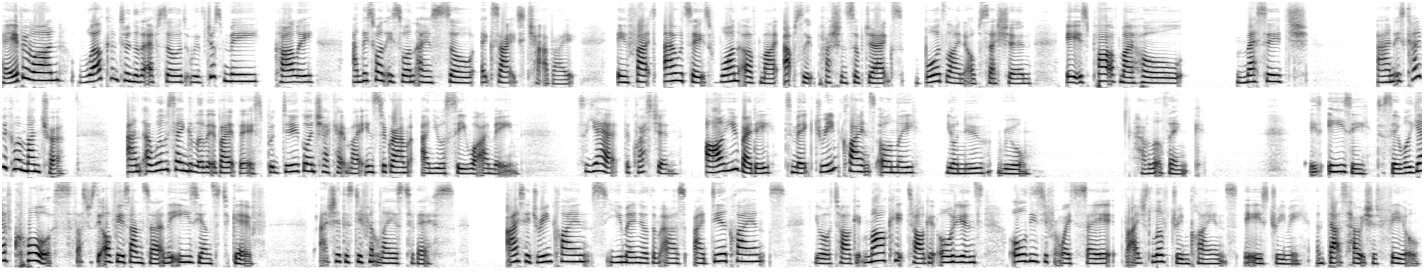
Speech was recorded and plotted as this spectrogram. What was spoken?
Hey everyone, welcome to another episode with just me, Carly, and this one is one I am so excited to chat about. In fact, I would say it's one of my absolute passion subjects, borderline obsession. It is part of my whole message and it's kind of become a mantra. And I will be saying a little bit about this, but do go and check out my Instagram and you will see what I mean. So, yeah, the question Are you ready to make dream clients only your new rule. Have a little think. It's easy to say, well, yeah, of course. That's just the obvious answer and the easy answer to give. But actually, there's different layers to this. I say dream clients, you may know them as ideal clients, your target market, target audience, all these different ways to say it. But I just love dream clients. It is dreamy, and that's how it should feel.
